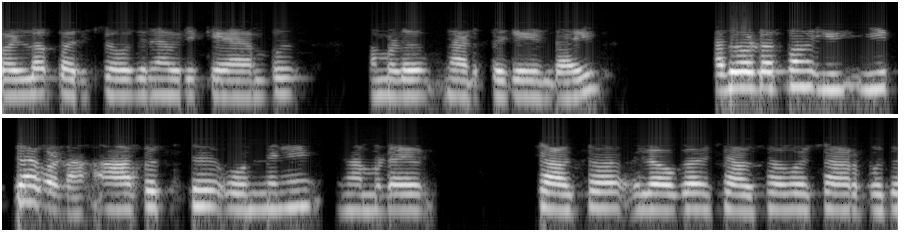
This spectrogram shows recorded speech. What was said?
വെള്ള പരിശോധന ഒരു ക്യാമ്പ് നമ്മൾ നടത്തുകയുണ്ടായി. അതോടൊപ്പം ഇത്തവണ ആഗസ്റ്റ് ഒന്നിന് നമ്മുടെ ശ്വാസ ലോക ശ്വാസകോശാർബുദ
